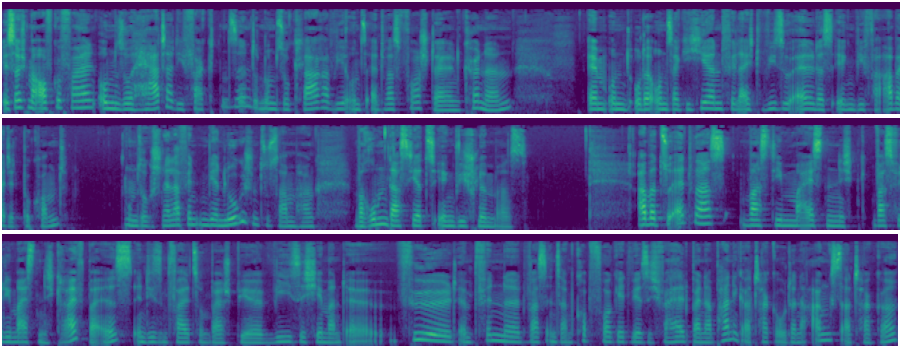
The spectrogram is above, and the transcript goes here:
ist euch mal aufgefallen, umso härter die Fakten sind und umso klarer wir uns etwas vorstellen können ähm, und oder unser Gehirn vielleicht visuell das irgendwie verarbeitet bekommt, umso schneller finden wir einen logischen Zusammenhang, warum das jetzt irgendwie schlimm ist. Aber zu etwas, was die meisten nicht, was für die meisten nicht greifbar ist, in diesem Fall zum Beispiel, wie sich jemand äh, fühlt, empfindet, was in seinem Kopf vorgeht, wie er sich verhält bei einer Panikattacke oder einer Angstattacke,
